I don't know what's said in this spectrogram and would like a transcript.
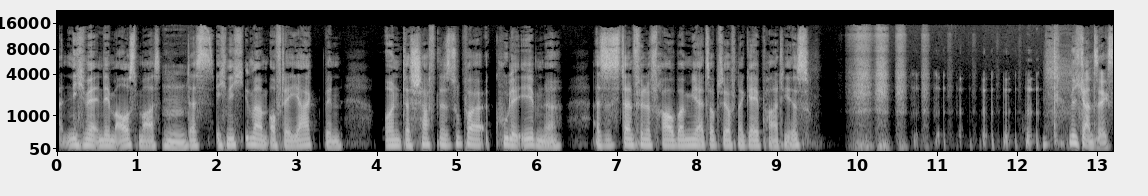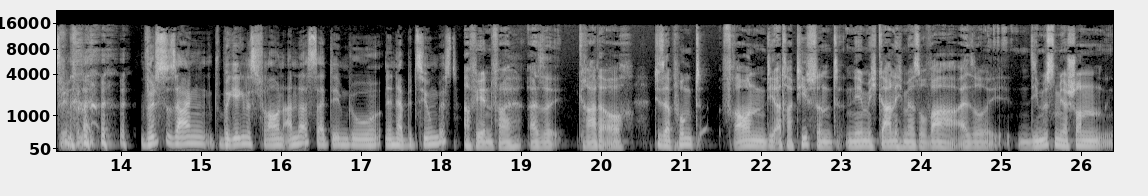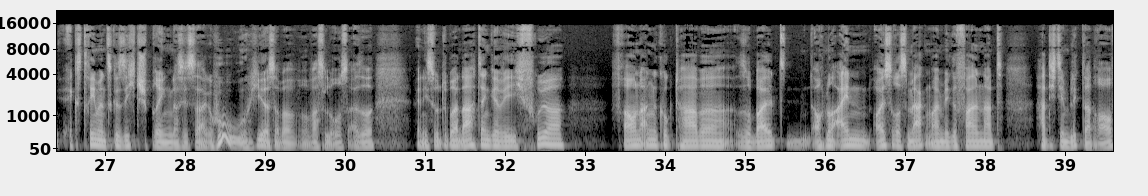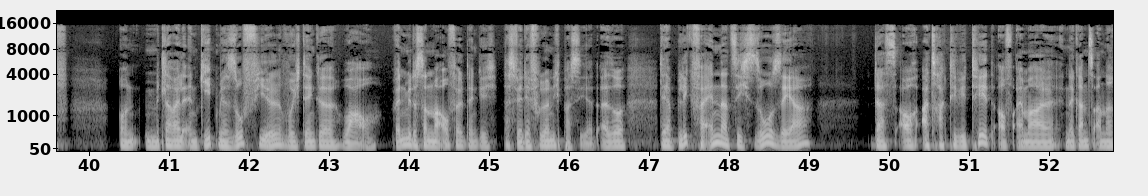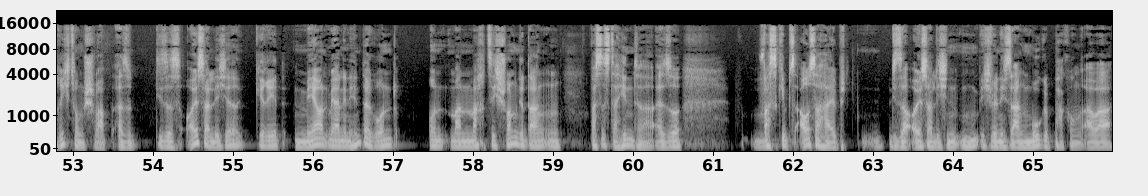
nicht mehr in dem Ausmaß, Hm. dass ich nicht immer auf der Jagd bin. Und das schafft eine super coole Ebene. Also es ist dann für eine Frau bei mir, als ob sie auf einer Gay-Party ist. Nicht ganz so extrem vielleicht. Würdest du sagen, du begegnest Frauen anders, seitdem du in einer Beziehung bist? Auf jeden Fall. Also gerade auch dieser Punkt, Frauen, die attraktiv sind, nehme ich gar nicht mehr so wahr. Also die müssen mir schon extrem ins Gesicht springen, dass ich sage, hu, hier ist aber was los. Also wenn ich so drüber nachdenke, wie ich früher Frauen angeguckt habe, sobald auch nur ein äußeres Merkmal mir gefallen hat, hatte ich den Blick da drauf. Und mittlerweile entgeht mir so viel, wo ich denke, wow, wenn mir das dann mal auffällt, denke ich, das wäre dir früher nicht passiert. Also der Blick verändert sich so sehr, dass auch Attraktivität auf einmal in eine ganz andere Richtung schwappt. Also dieses Äußerliche gerät mehr und mehr in den Hintergrund und man macht sich schon Gedanken, was ist dahinter? Also was gibt's außerhalb dieser äußerlichen, ich will nicht sagen Mogelpackung, aber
